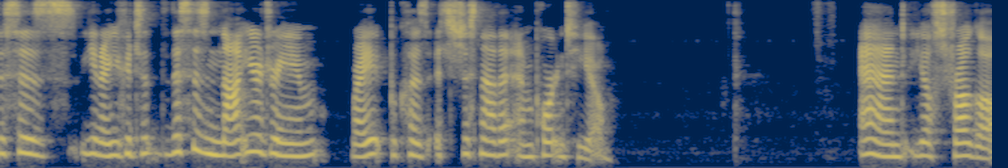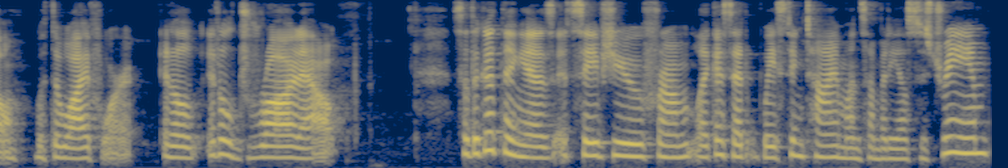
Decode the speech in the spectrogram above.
This is, you know, you could, t- this is not your dream, right? Because it's just not that important to you and you'll struggle with the why for it. It'll it'll draw it out. So the good thing is it saves you from like I said wasting time on somebody else's dream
